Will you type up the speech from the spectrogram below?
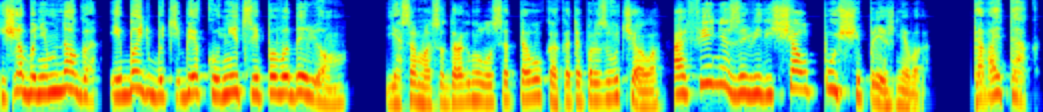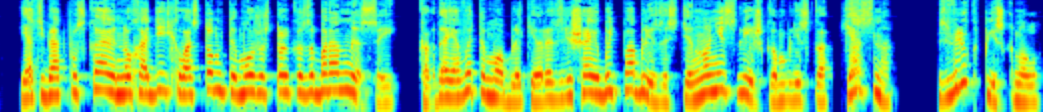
Еще бы немного, и быть бы тебе куницей-поводырем. Я сама содрогнулась от того, как это прозвучало, а Феня заверещал пуще прежнего. «Давай так, я тебя отпускаю, но ходить хвостом ты можешь только за баронессой. Когда я в этом облике, разрешаю быть поблизости, но не слишком близко. Ясно?» Зверюк пискнул.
